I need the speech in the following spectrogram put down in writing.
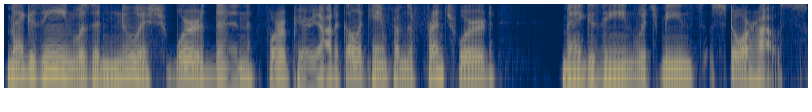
Magazine was a newish word then for a periodical. It came from the French word magazine, which means storehouse.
